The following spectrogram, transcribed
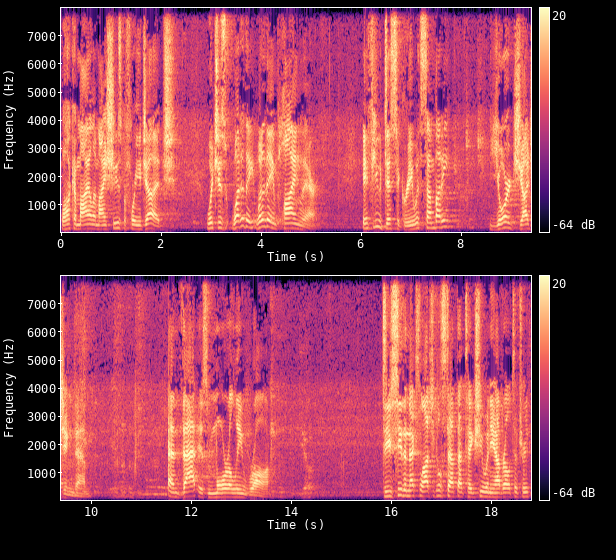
Walk a mile in my shoes before you judge. Which is what are they what are they implying there? If you disagree with somebody, you're judging them. And that is morally wrong. Do you see the next logical step that takes you when you have relative truth?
